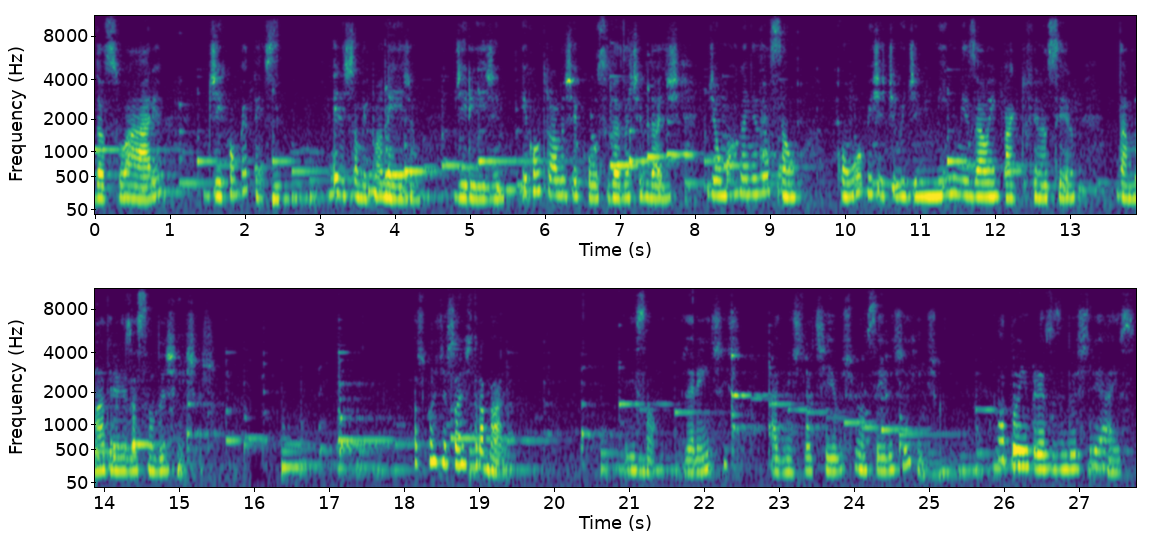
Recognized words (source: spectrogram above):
da sua área de competência. Eles também planejam, dirigem e controlam os recursos das atividades de uma organização com o objetivo de minimizar o impacto financeiro da materialização dos riscos. As condições de trabalho. Eles são gerentes administrativos, financeiros de riscos atua em empresas industriais,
